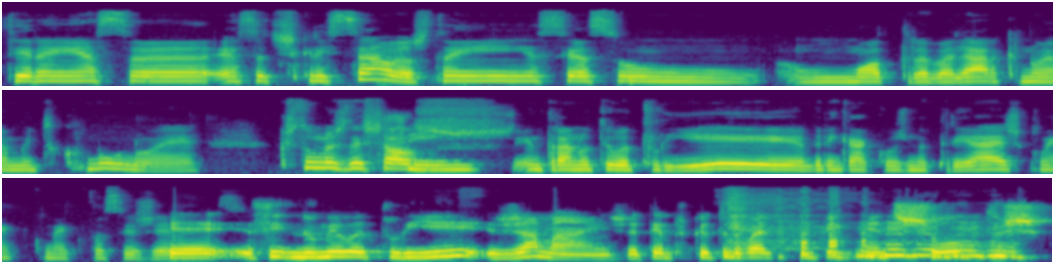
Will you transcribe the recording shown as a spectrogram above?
terem essa, essa descrição, eles têm acesso a um, a um modo de trabalhar que não é muito comum, não é? Costumas deixá-los entrar no teu ateliê, brincar com os materiais? Como é, como é que vocês geram? É, sim, no meu ateliê, jamais. Até porque eu trabalho com pigmentos soltos,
